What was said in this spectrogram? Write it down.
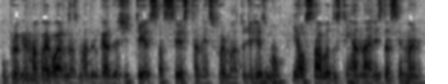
O programa vai ao ar nas madrugadas de terça a sexta, nesse formato de resumão, e aos sábados tem análise da semana.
